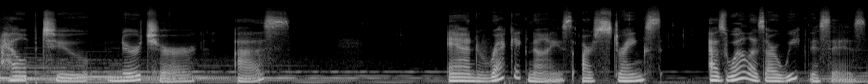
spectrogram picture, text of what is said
help to nurture us and recognize our strengths as well as our weaknesses,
